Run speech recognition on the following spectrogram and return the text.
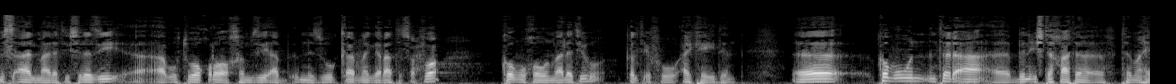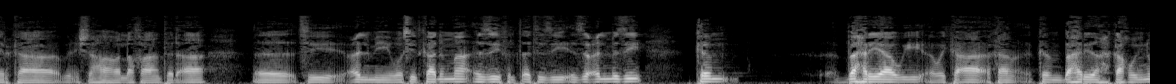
ምስኣል ማለት እዩ ስለዚ ኣብኡ ትወቅሮ ከምዚ ኣብ እምኒ ዝውቀር ነገራት ትፅሕፎ ከምኡ ኸውን ማለት እዩ ቅልጢፉ ኣይከይድን ከምኡ ውን እንተ ብንእሽተኻ ተማሂርካ ብንእሽተኻ ከለኻ እተ እቲ ዕልሚ ወሲድካ ድማ እዚ ፍልጠት እዚ እዚ ዕልሚ እዚ ከም ባህርያዊ ወይ ከዓ ከም ባህሪ ናህካ ኮይኑ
